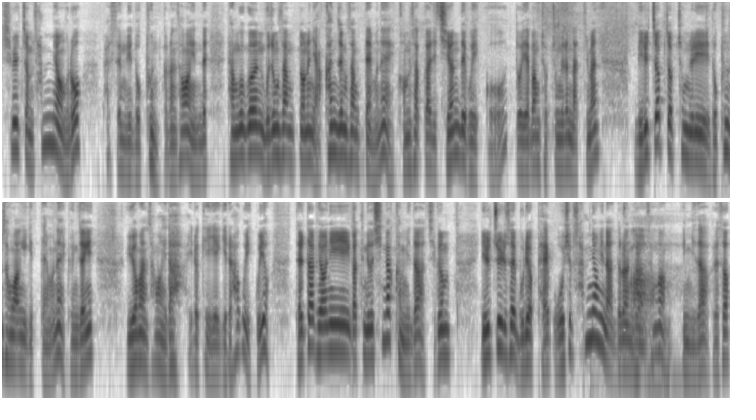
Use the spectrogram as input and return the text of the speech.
11.3명으로 발생률이 높은 그런 상황인데 당국은 무증상 또는 약한 증상 때문에 검사까지 지연되고 있고 또 예방 접종률은 낮지만 밀접 접촉률이 높은 상황이기 때문에 굉장히 위험한 상황이다 이렇게 얘기를 하고 있고요. 델타 변이 같은 게도 심각합니다. 지금 일주일 새에 무려 153명이나 늘어난 그런 아. 상황입니다. 그래서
